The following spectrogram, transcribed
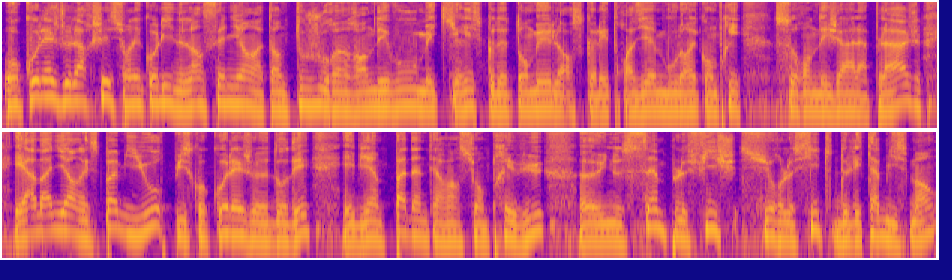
Au collège de l'Archer sur les collines, l'enseignant attend toujours un rendez-vous, mais qui risque de tomber lorsque les troisièmes, vous l'aurez compris, seront déjà à la plage. Et à Magnan et Spamillour, puisqu'au collège d'Odé, eh bien, pas d'intervention prévue. Euh, une simple fiche sur le site de l'établissement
